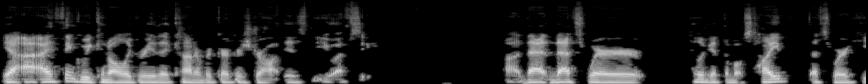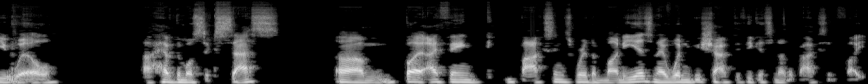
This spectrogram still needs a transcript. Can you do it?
Yeah, I, I, think we can all agree that Conor McGregor's draw is the UFC. Uh, that that's where he'll get the most hype. That's where he will uh, have the most success. Um, but I think boxing's where the money is, and I wouldn't be shocked if he gets another boxing fight.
